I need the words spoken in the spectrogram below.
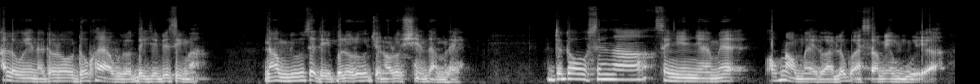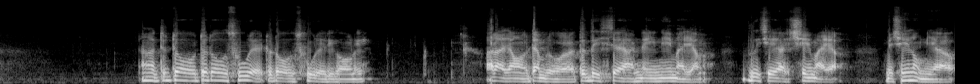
အဲ့လိုရင်းနဲ့တော်တော်ဒုက္ခရောက်ပြီးတော့သိချင်ပစ္စည်းမှာ နောက်မျိုးဆက်တွေဘယ်လိုလုပ်ကျွန်တော်တို့ရှင်းသမ်းမလဲတော်တော်စဉ်းစားဆင်ញင်ညံမဲ့အောက်နှောင်မဲ့ဆိုတာလောက်ကင်စားမြမှုတွေကအာတော်တော်တော်တော်ဆိုးတယ်တော်တော်ဆိုးတယ်ဒီကောင်လေးအဲ့ဒါကြောင့်တက်မလို့တသိချက်ရနှိမ်နှင်းမှရမှာတသိချက်ရရှင်းမှရမရှင်းလို့မရဘူး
